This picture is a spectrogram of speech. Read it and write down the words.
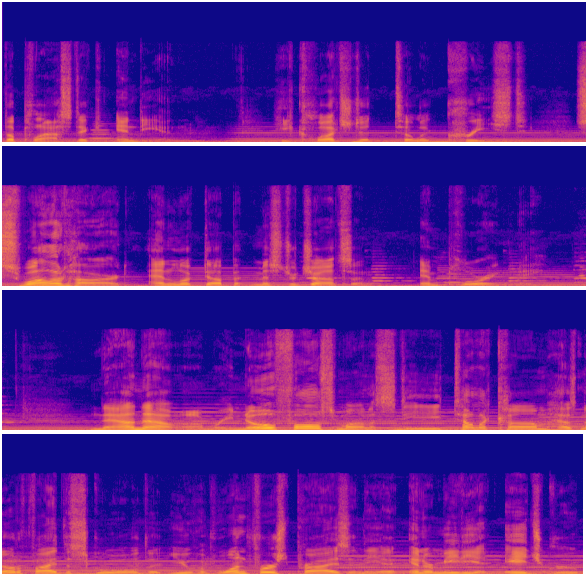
The Plastic Indian. He clutched it till it creased swallowed hard, and looked up at Mr. Johnson imploringly. Now, now, Omri, no false modesty. Telecom has notified the school that you have won first prize in the intermediate age group,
